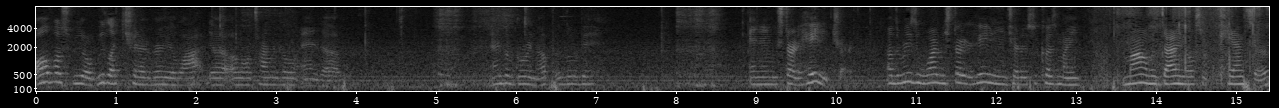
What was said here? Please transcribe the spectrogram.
all of us, you know, we like other very a lot uh, a long time ago, and uh, up growing up a little bit, and then we started hating each other. Now, the reason why we started hating each other is because my mom was diagnosed with cancer.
